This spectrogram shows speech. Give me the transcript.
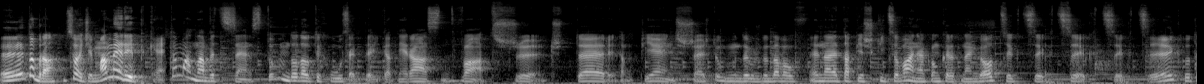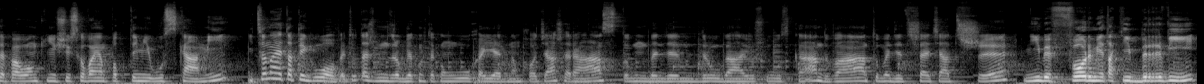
E, dobra, słuchajcie, mamy rybkę. To ma nawet sens. Tu bym dodał tych łusek delikatnie. Raz, dwa, trzy, cztery, tam pięć, sześć. Tu bym już dodawał na etapie szkicowania konkretnego. Cyk, cyk, cyk, cyk, cyk. Tu te pałąki niech się schowają pod tymi łuskami. I co na etapie głowy? Tu też bym zrobił jakąś taką łuchę jedną chociaż. Raz, tu będzie druga już łuska. Dwa, tu będzie trzecia, trzy. Niby w formie takiej brwi,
